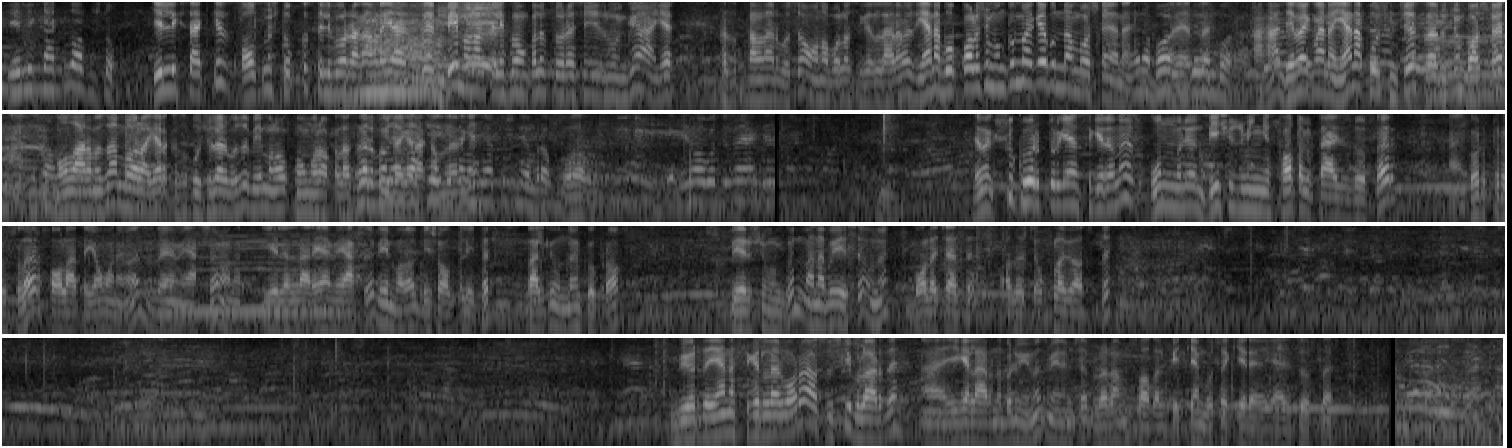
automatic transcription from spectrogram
ellik sakkiz oltmish to'qqiz. ellik sakkiz oltmish to'qqiz telefon raqamlariga azizlar bemalol telefon qilib so'rashingiz mumkin. Agar qiziqqanlar bo'lsa ona bola sigirlarimiz. Yana bo'lib qolishi mumkinmi aka bundan boshqa yana? Yana bor, bor. aha demak mana yana qo'shimcha sizlar uchun boshqa mollarimiz ham bor. Agar qiziquvchilar bo'lsa bemalol qo'ng'iroq qilasizlar quyidagi raqamlarga. demak shu ko'rib turgan sigirimiz 10 million 500 mingga sotilibdi aziz do'stlar ko'rib turibsizlar holati yomon emas juda ham yaxshi mana yelinlari ham yaxshi bemalol 5-6 litr balki undan ko'proq sut berishi mumkin. Mana bu esa uni bolachasi hozircha uxlab yotibdi. Bu yerda yana sigirlar bor afsuski bularni ha, egalarini bilmaymiz menimcha bular ham sotilib ketgan bo'lsa kerak aziz do'stlar.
